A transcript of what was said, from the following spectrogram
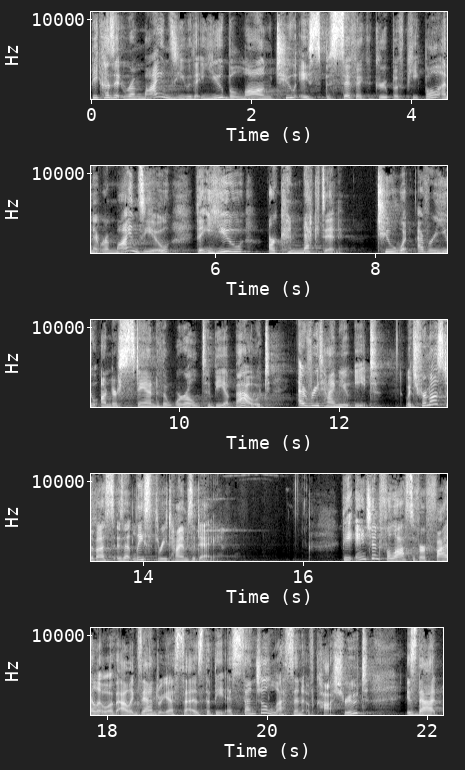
because it reminds you that you belong to a specific group of people and it reminds you that you are connected to whatever you understand the world to be about every time you eat, which for most of us is at least three times a day. The ancient philosopher Philo of Alexandria says that the essential lesson of kashrut is that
